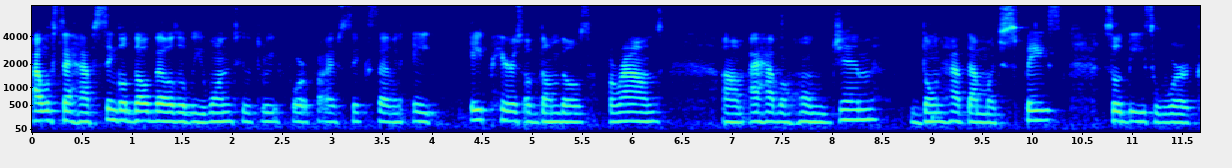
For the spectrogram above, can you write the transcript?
I was to have single dumbbells, it'll be one, two, three, four, five, six, seven, eight, eight pairs of dumbbells around. Um, I have a home gym, don't have that much space, so these work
